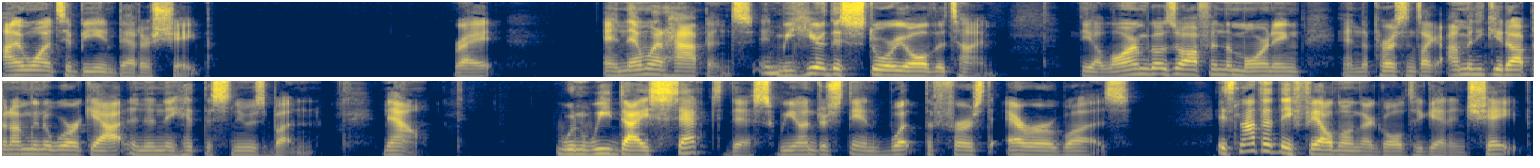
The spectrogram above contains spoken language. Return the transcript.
I want to be in better shape. Right? And then what happens? And we hear this story all the time. The alarm goes off in the morning, and the person's like, I'm going to get up and I'm going to work out. And then they hit the snooze button. Now, when we dissect this, we understand what the first error was. It's not that they failed on their goal to get in shape,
